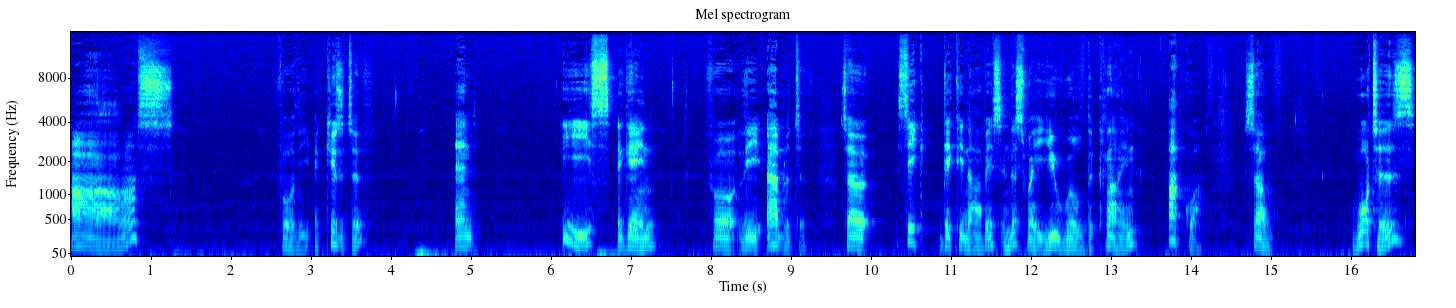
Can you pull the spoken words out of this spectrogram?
as for the accusative, and is again for the ablative. So sic declinabis, in this way you will decline aqua. So waters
